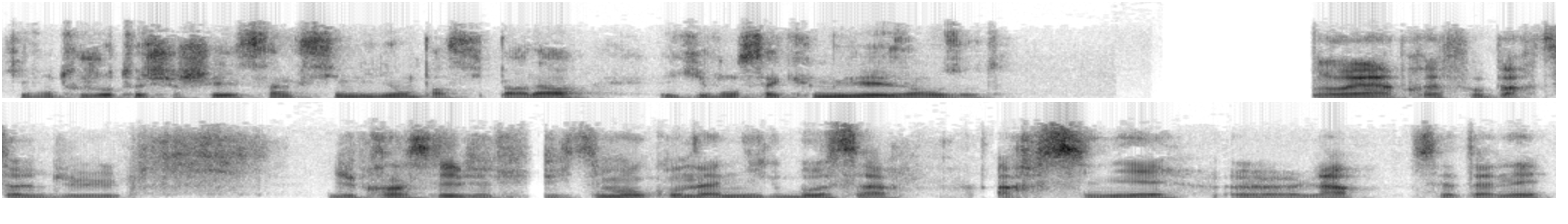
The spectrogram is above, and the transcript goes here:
qui vont toujours te chercher 5-6 millions par-ci par-là et qui vont s'accumuler les uns aux autres. Ouais, après, il faut partir du, du principe effectivement qu'on a Nick Bossa à signer euh, là, cette année.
